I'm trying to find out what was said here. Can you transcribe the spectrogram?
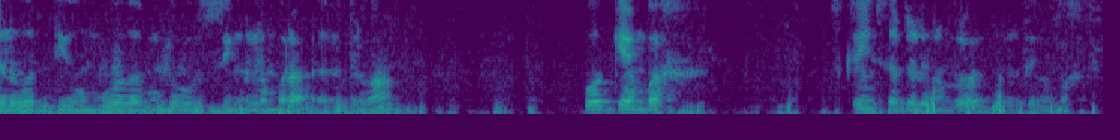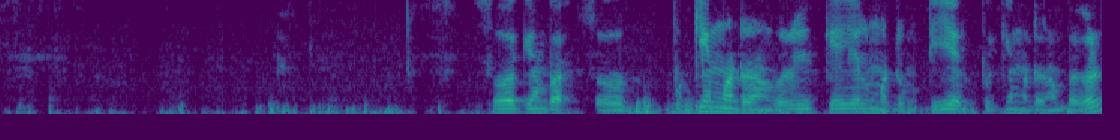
எழுபத்தி ஒம்பது அப்படின்ட்டு ஒரு சிங்கிள் நம்பராக எடுத்துருக்கோம் ஓகேம்பா ஸ்க்ரீன்ஷாட் எடுக்கணும் எடுத்துக்கோம்பா ஸோ ஓகேம்பா ஸோ புக்கிங் பண்ணுற நண்பர்கள் கேஎல் மற்றும் டிஎல் புக்கிங் பண்ணுற நண்பர்கள்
